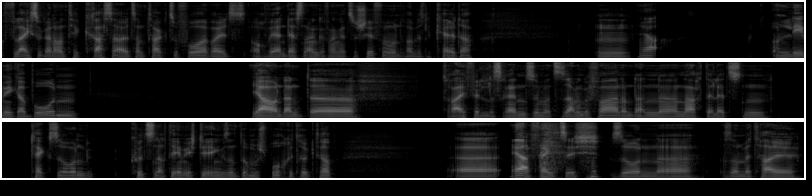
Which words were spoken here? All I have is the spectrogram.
vielleicht sogar noch ein Tick krasser als am Tag zuvor, weil es auch währenddessen angefangen hat zu schiffen und war ein bisschen kälter. Mhm. Ja. Und lehmiger Boden. Ja, und dann äh, drei Viertel des Rennens sind wir zusammengefahren und dann äh, nach der letzten Tech-Zone kurz nachdem ich dir irgendwie so einen dummen Spruch gedrückt habe, äh, ja. verfängt sich so ein, äh, so ein Metall,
